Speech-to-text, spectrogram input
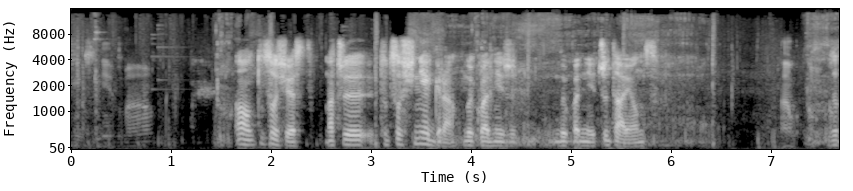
Tu nic nie ma. O, tu coś jest. Znaczy, tu coś nie gra, dokładnie, że, dokładnie czytając. Za-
